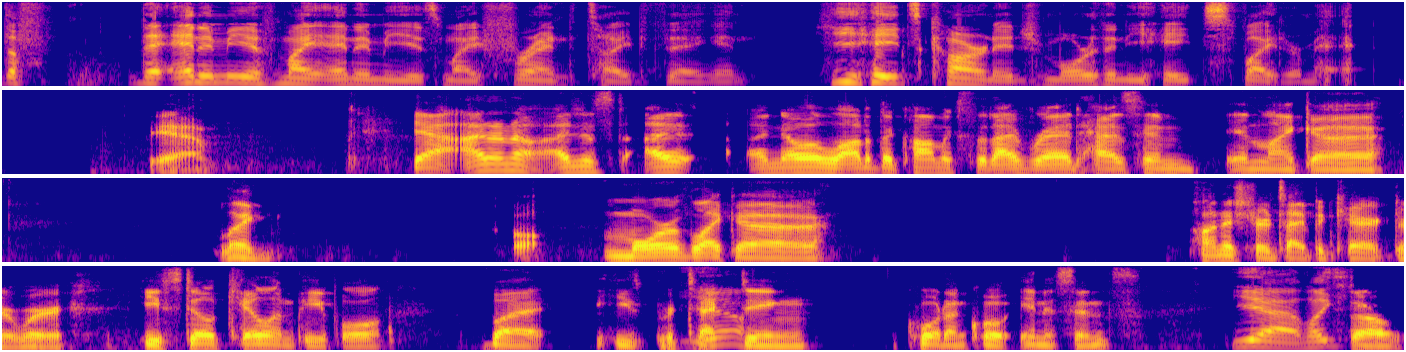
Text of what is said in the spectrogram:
the the enemy of my enemy is my friend type thing, and he hates Carnage more than he hates Spider Man. Yeah. Yeah, I don't know. I just I I know a lot of the comics that I've read has him in like a like more of like a Punisher type of character where he's still killing people, but he's protecting quote unquote innocence. Yeah, like so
